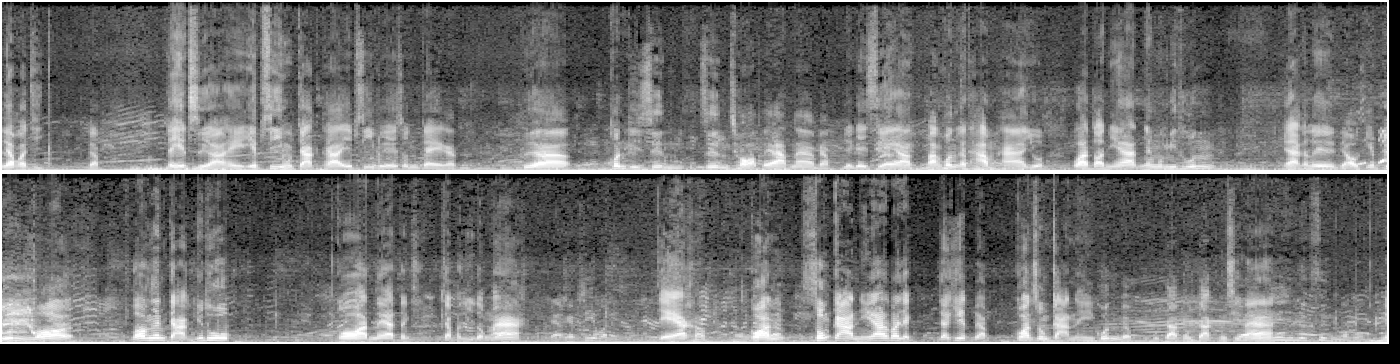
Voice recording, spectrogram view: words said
แล้วก็สิแบบจะเฮ็ดเสือให้ FC ฮู้จักถ้า FC ผู้ใดสนใจกันเพื่อคนที่ซื่นซื่นชอบไปอาบหน้าแบบอยากได้เสียอาบบางคนก็ถามหาอยู่ว่าตอนนี้อาจยังไม่มีทุนอยากก็เลยเดี๋ยวเก็บทุนรอรอเงินจาก YouTube ก่อนเนี่ยจังสิจะผลิตออกมาอยากเอฟซีวันนี้แจกครับ ก่อนสงกรารนี้ว่าอยาก อยากเฮ็ดแบบก่อนสงกรารให้คนแบบหูจักหูจักจังสินะที่ลึกซึ้งครับผมแม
